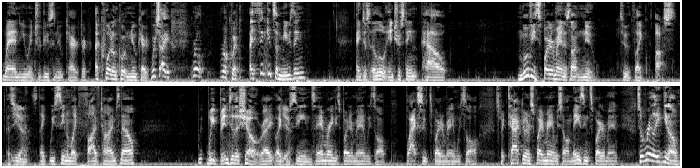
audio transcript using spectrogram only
When you introduce a new character, a quote unquote new character, which I real real quick, I think it's amusing and just a little interesting how movie Spider-Man is not new to like us as Yeah. humans. Like we've seen him like five times now. We, we've been to the show, right? Like Yeah. we've seen Sam Raimi Spider-Man, we saw Black Suit Spider-Man, we saw Spectacular Spider-Man, we saw Amazing Spider-Man. So really, you know,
